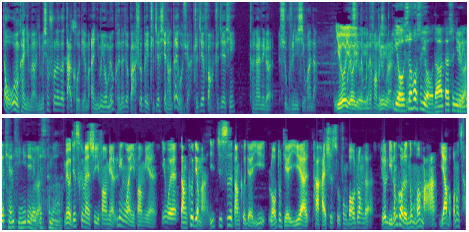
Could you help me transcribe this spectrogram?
那我问问看你们，你们像说那个打口碟嘛？哎，你们有没有可能就把设备直接现场带过去啊？直接放，直接听，看看那个是不是你喜欢的？有有有，能不能放得出来？有时候是有的，但是你有一个前提，你得有 Discman。没有 Discman 是一方面，另外一方面，因为打口碟嘛，伊即使打口碟，伊老多碟伊啊，它还是塑封包装的，就理论高头侬没买，伊也不帮侬拆。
